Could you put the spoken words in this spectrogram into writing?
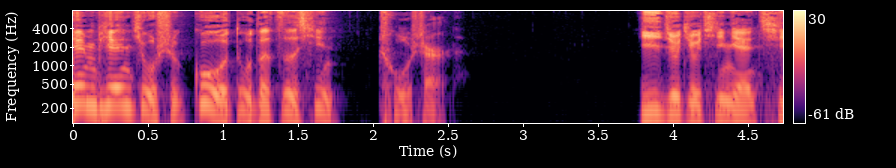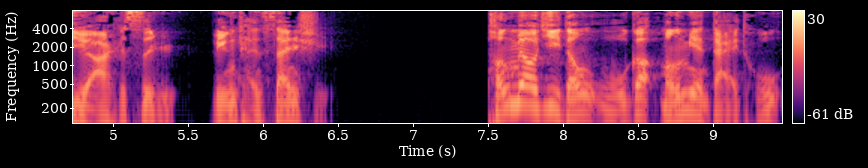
偏偏就是过度的自信出事儿了。一九九七年七月二十四日凌晨三时，彭妙计等五个蒙面歹徒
